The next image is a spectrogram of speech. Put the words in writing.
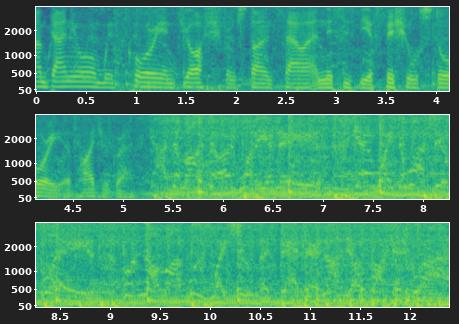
I'm Daniel. I'm with Corey and Josh from Stone Sour, and this is the official story of Hydrograd. And monsters, what do you need? Can't wait to watch you bleed. Putting on my blue suede shoes and dancing on your fucking.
